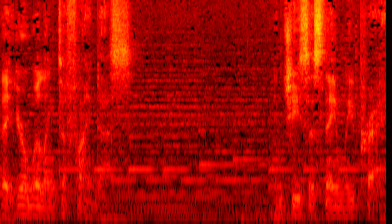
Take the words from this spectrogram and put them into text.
that you're willing to find us. In Jesus' name we pray.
